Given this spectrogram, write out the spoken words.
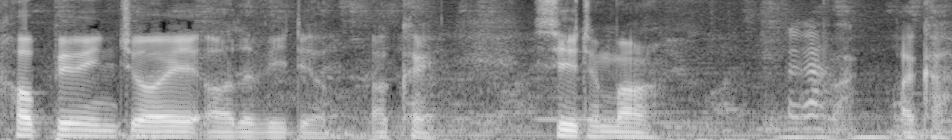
Hope you enjoy all the video. Okay. See you tomorrow. Пока. Пока.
